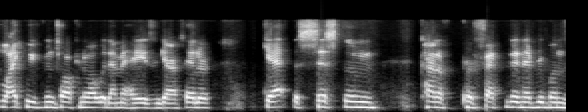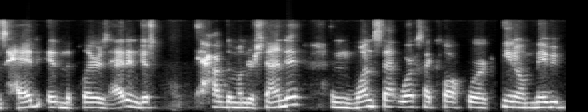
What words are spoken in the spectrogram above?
like we've been talking about with Emma Hayes and Gareth Taylor, get the system kind of perfected in everyone's head, in the player's head, and just have them understand it. And once that works like clockwork, you know, maybe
